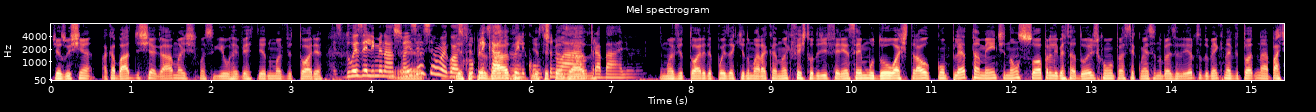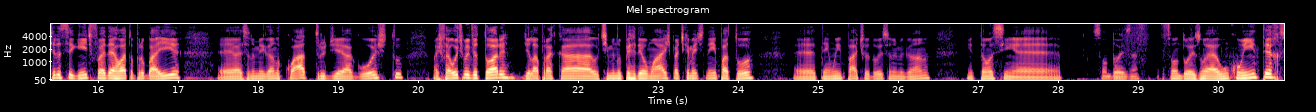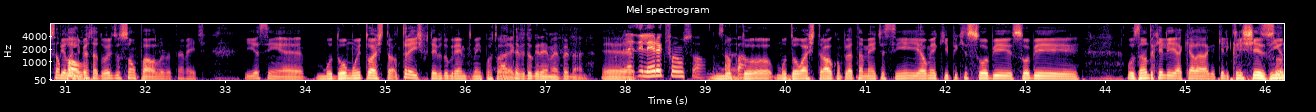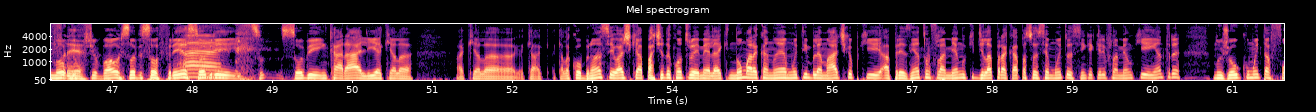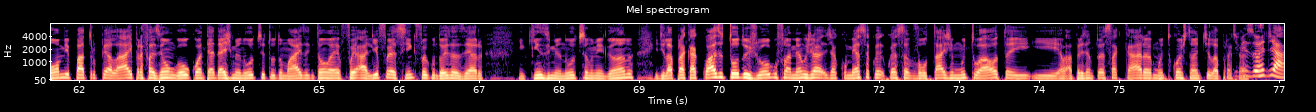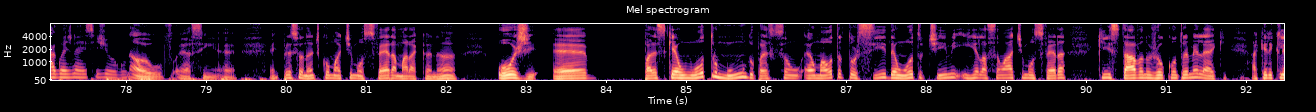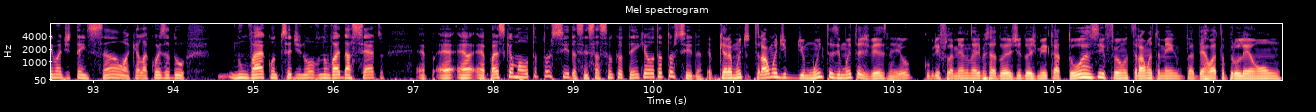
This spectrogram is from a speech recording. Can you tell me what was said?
Jesus tinha acabado de chegar, mas conseguiu reverter numa vitória. As duas eliminações é, ia ser um negócio complicado para ele continuar o trabalho. Né? Uma vitória depois aqui no Maracanã que fez toda a diferença. Aí mudou o astral completamente, não só para a Libertadores, como para a sequência no Brasileiro. Tudo bem que na, vitória, na partida seguinte foi a derrota para o Bahia, é, se não me engano, 4 de agosto. Mas foi a última vitória. De lá para cá o time não perdeu mais, praticamente nem empatou. É, tem um empate ou dois, se não me engano. Então, assim, é, São dois, né? São dois. Um é um com o Inter São pela Paulo. Libertadores e o São Paulo, exatamente. E assim, é, mudou muito o astral. Três, porque teve do Grêmio também em Porto Ah, Alegre. teve do Grêmio, é verdade. É, Brasileiro é que foi um só. mudou, mudou o astral completamente, assim, e é uma equipe que soube, soube usando aquele, aquela, aquele clichêzinho novo do Sofrer. futebol, soube sofrer, Ah. soube, so- soube encarar ali aquela, aquela, aquela, aquela cobrança. Eu acho que a partida contra o Emelec no Maracanã é muito emblemática, porque apresenta um Flamengo que de lá para cá passou a ser muito assim, que é aquele Flamengo que entra no jogo com muita fome para atropelar e para fazer um gol com até 10 minutos e tudo mais. Então é, foi, ali foi assim, que foi com 2 a 0 em 15 minutos, se eu não me engano. E de lá para cá, quase todo o jogo, o Flamengo já, já começa com, com essa voltagem muito alta e, e apresentou essa cara muito constante de lá para cá. Divisor de águas, né, esse jogo. Não, eu- é assim, é, é impressionante como a atmosfera Maracanã hoje é parece que é um outro mundo, parece que são, é uma outra torcida, é um outro time em relação à atmosfera que estava no jogo contra o Emelec. Aquele clima de tensão, aquela coisa do não vai acontecer de novo, não vai dar certo. É, é- é- é- parece que é uma outra torcida. A sensação que eu tenho é que é outra torcida. É porque era muito trauma de, de muitas e muitas vezes, né? Eu cobri Flamengo na Libertadores de 2014, foi um trauma também a derrota para o Leão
